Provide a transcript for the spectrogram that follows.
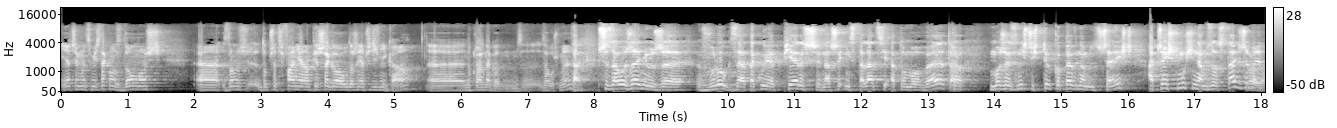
inaczej mówiąc, mieć taką zdolność, zdolność do przetrwania pierwszego uderzenia przeciwnika, e, nuklearnego załóżmy. Tak. Przy założeniu, że wróg zaatakuje pierwszy nasze instalacje atomowe, tak. to może zniszczyć tylko pewną ich część, a część musi nam zostać, żeby Prawda,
